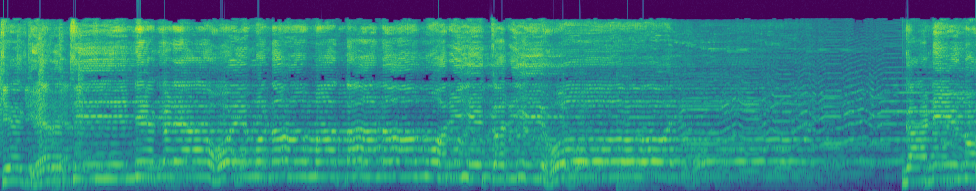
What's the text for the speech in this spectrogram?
કે ઘેરથી નીકળ્યા હોય મન માતાના મોરી કરી હોય. ગાડીનો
